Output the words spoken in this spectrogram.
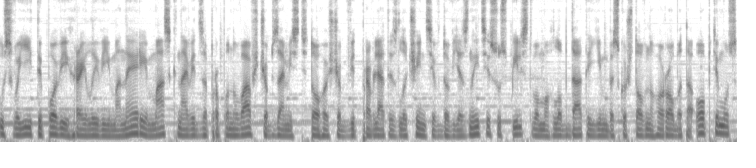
У своїй типовій грайливій манері Маск навіть запропонував, щоб замість того, щоб відправляти злочинців до в'язниці, суспільство могло б дати їм безкоштовного робота Оптимус,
